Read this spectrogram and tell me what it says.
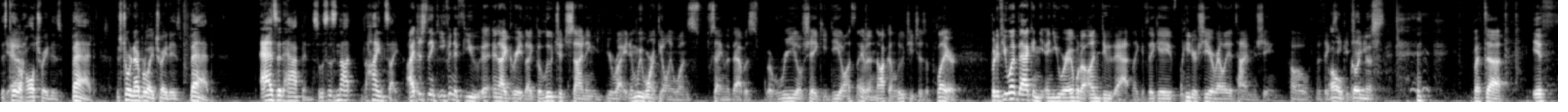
This Yeah. Taylor Hall trade is bad. This Jordan Eberle trade is bad." As it happened, so this is not hindsight. I just think even if you and I agree, like the Lucic signing, you're right, and we weren't the only ones saying that that was a real shaky deal. It's not even a knock on Lucic as a player, but if you went back and, and you were able to undo that, like if they gave Peter Chiarelli a time machine, oh, the things he Oh could goodness. But uh, if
